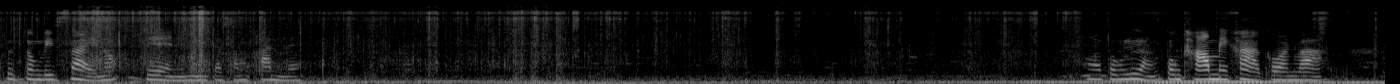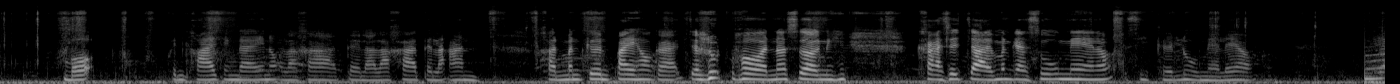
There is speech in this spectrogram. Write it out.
เพิ่นต้องได้ใส่เนาะแพร่นี่มันก็สำคัญเลยเรงเรื่องต้องทำไหมค่ะก่อนว่าเบาะเป็นคล้ายจังไดเนาะราคา แต่ละราคาแต่ละอันขันมันเกินไปเขาก็จะลดพรเนาะส่วนนี้ ค่าใช้จ่ายมันก็สูงแน่เนาะสิเกิดลูกแน่แล้วแร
